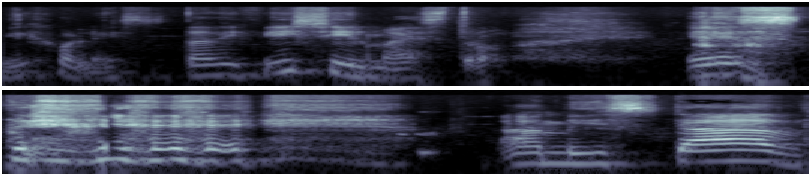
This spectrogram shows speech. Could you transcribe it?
Híjole, está difícil, maestro. Este, amistad.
